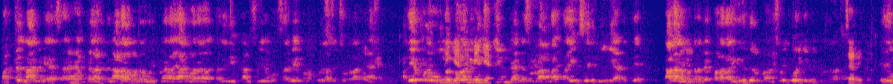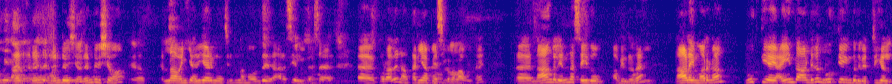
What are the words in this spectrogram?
மக்கள் நான் கிடையாது சார். மக்கள் அடுத்த நாடாளுமன்ற உறுப்பினரா யார் வர தகுதி இருக்கான்னு சொல்லி நம்ம சர்வே பண்ணும்போது அப்படி சொல்றாங்க. அதே போல உங்க நீங்க- திமுக என்ன சொல்றாங்கன்னா தயவு செய்து நீங்க அடுத்து நாடாளுமன்ற வேட்பாளரா இருந்திருப்பான்னு சொல்லி கோரிக்கை வைக்கிறாங்க சரி. எதுவுமே ரெண்டு ரெண்டு விஷயம். ரெண்டு விஷயம். எல்லா வங்கி அதிகாரிகளை வச்சுக்கிட்டு நம்ம வந்து அரசியல் பேச கூடாது. நான் தனியாக பேசிக்கொள்ளலாம் ஒன்று நாங்கள் என்ன செய்தோம் அப்படின்றத நாளை மறுநாள் நூற்றி ஐந்து ஆண்டுகள் நூற்றி ஐம்பது வெற்றிகள்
